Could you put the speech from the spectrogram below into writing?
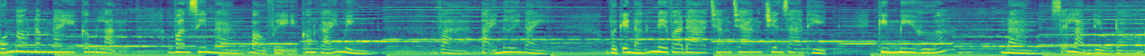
Vốn bao năm nay câm lặng van xin nàng bảo vệ con gái mình. Và tại nơi này, Với cái nắng Nevada trang trang trên da thịt Kimmy hứa Nàng sẽ làm điều đó.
